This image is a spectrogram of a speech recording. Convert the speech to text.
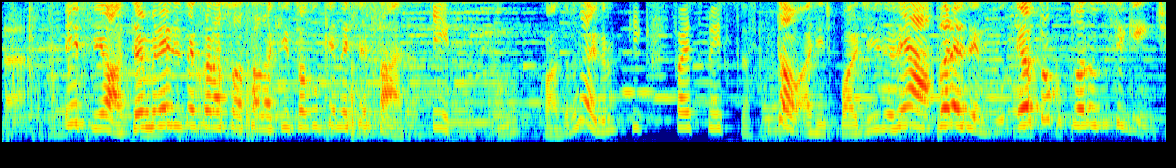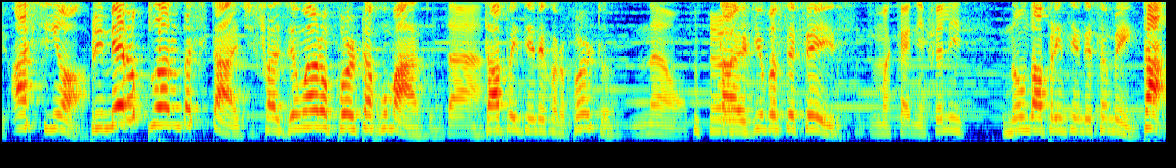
tá, tá. Enfim, ó, terminei de decorar a sua sala aqui só com o que é necessário. Que isso? Quadro negro. O que, que faz com isso? Então, a gente pode desenhar. Por exemplo, eu tô com o plano do seguinte. Assim, ó. Primeiro plano da cidade. Fazer um aeroporto arrumado. Tá. Dá pra entender com o aeroporto? Não. Tá, e o que você fez? Uma carinha feliz? Não dá pra entender também. Tá,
